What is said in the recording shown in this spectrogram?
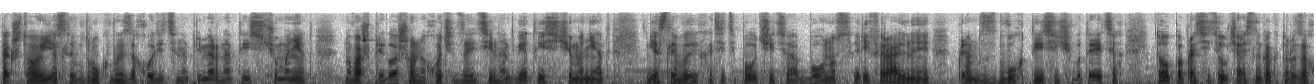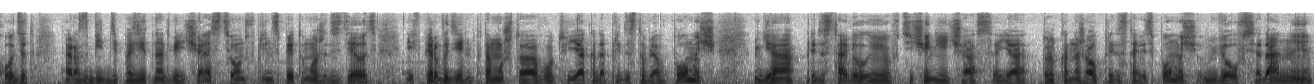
Так что если вдруг вы заходите, например, на 1000 монет, но ваш приглашенный хочет зайти на 2000 монет, если вы хотите получить э, бонус реферальный, прям с 2000 вот этих, то попросите участника, который заходит, разбить депозит на две части, он в принципе это может сделать и в первый день, потому что вот я когда предоставлял помощь, я предоставил ее в течение часа, я только нажал предоставить помощь, ввел все данные,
